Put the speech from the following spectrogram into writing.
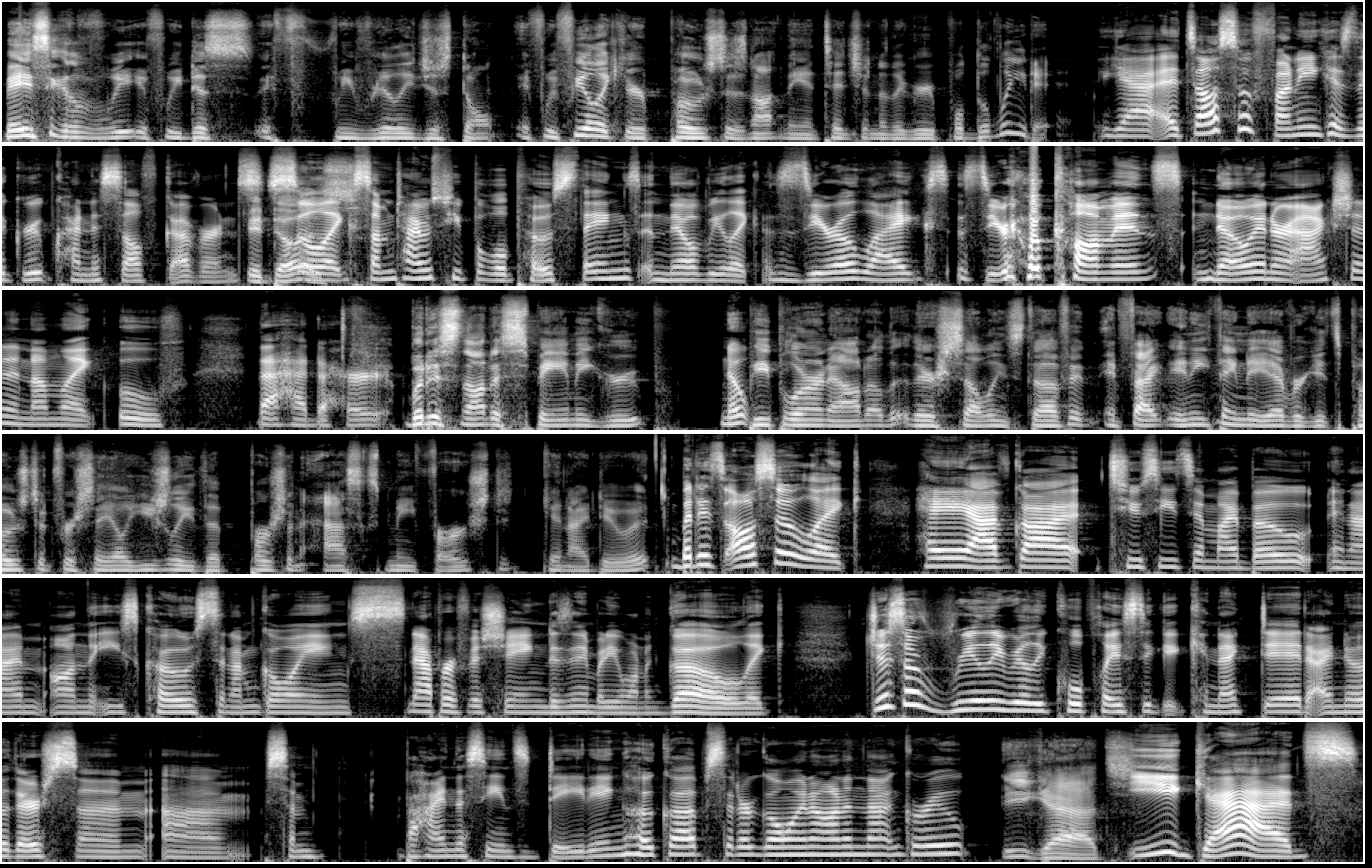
basically if we if we just if we really just don't if we feel like your post is not in the intention of the group, we'll delete it. Yeah, it's also funny because the group kind of self governs. It does. So like sometimes people will post things and there'll be like zero likes, zero comments, no interaction, and I'm like, oof, that had to hurt. But it's not a spammy group. Nope. People aren't out. other- They're selling stuff. In, in fact, anything that ever gets posted for sale, usually the person asks me first, "Can I do it?" But it's also like, hey, I've got two seats in my boat and I'm on the East Coast and I'm going snapper fishing. Does anybody want to go? Like, just a really, really cool place to get connected. I know there's some um, some behind the scenes dating hookups that are going on in that group. Egads. Egads.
